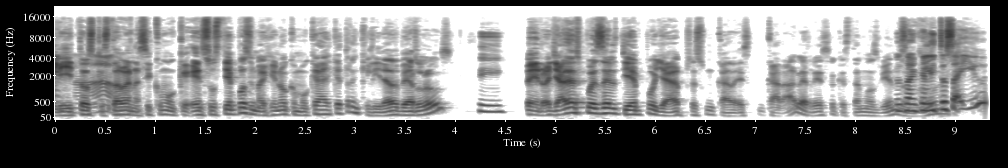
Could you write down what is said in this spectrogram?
angelitos no. que estaban así como que en sus tiempos imagino como que, ay, qué tranquilidad verlos. Sí. Pero ya después del tiempo ya pues es un, es un cadáver eso que estamos viendo. Los ¿no? angelitos, ayuda,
